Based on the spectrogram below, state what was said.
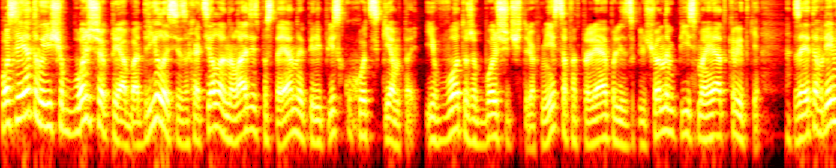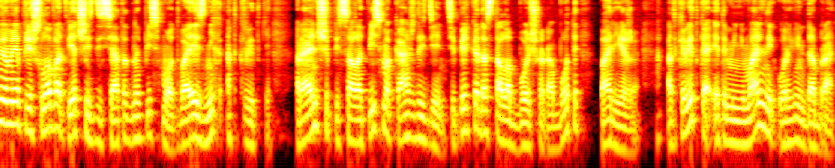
После этого еще больше приободрилась и захотела наладить постоянную переписку хоть с кем-то. И вот уже больше четырех месяцев отправляю политзаключенным письма и открытки. За это время мне пришло в ответ 61 письмо, два из них открытки. Раньше писала письма каждый день, теперь, когда стало больше работы, пореже. Открытка – это минимальный уровень добра.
